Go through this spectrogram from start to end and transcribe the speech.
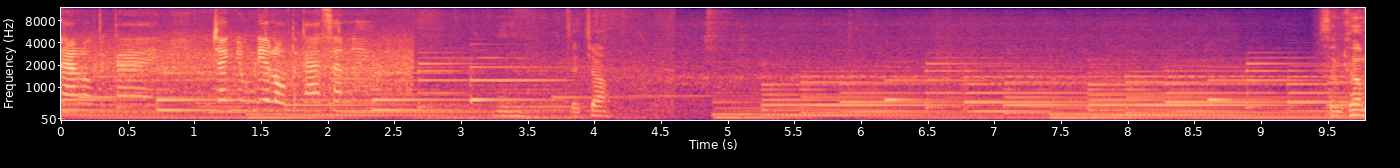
ចាលោកតកែអញ្ចឹងខ្ញុំលាលោកតកែសិនហើយទៅចុះ សង្ឃឹម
